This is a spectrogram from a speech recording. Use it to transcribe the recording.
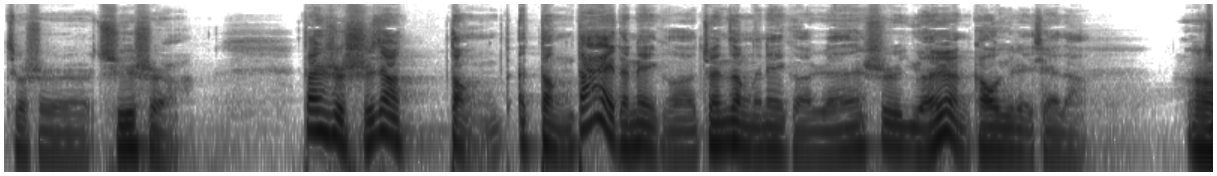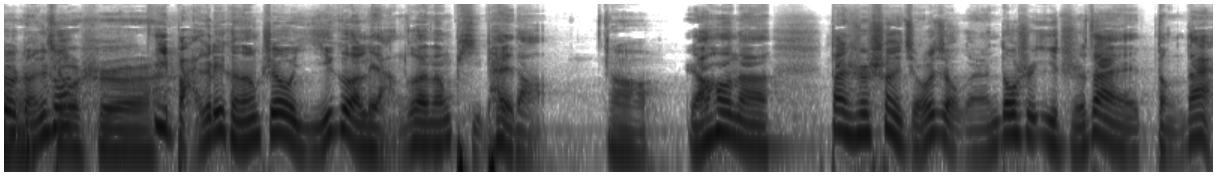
就是趋势。但是实际上等呃等待的那个捐赠的那个人是远远高于这些的，嗯就是等于说就是一百个里可能只有一个两个能匹配到。哦，然后呢，但是剩下九十九个人都是一直在等待。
